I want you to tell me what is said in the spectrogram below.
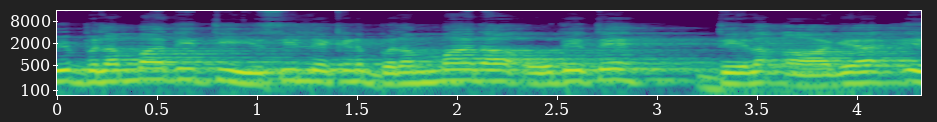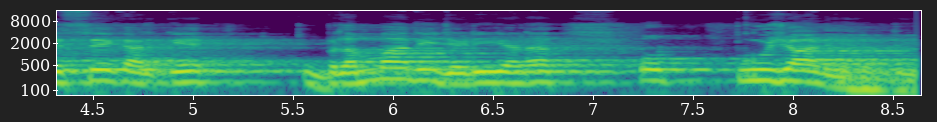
ਵੀ ਬ੍ਰਹਮਾ ਦੀ ਧੀ ਸੀ, ਲੇਕਿਨ ਬ੍ਰਹਮਾ ਦਾ ਉਹਦੇ ਤੇ ਦਿਲ ਆ ਗਿਆ। ਇਸੇ ਕਰਕੇ ਬ੍ਰਹਮਾ ਦੀ ਜਿਹੜੀ ਆ ਨਾ, ਉਹ ਪੂਜਾ ਨਹੀਂ ਹੁੰਦੀ।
